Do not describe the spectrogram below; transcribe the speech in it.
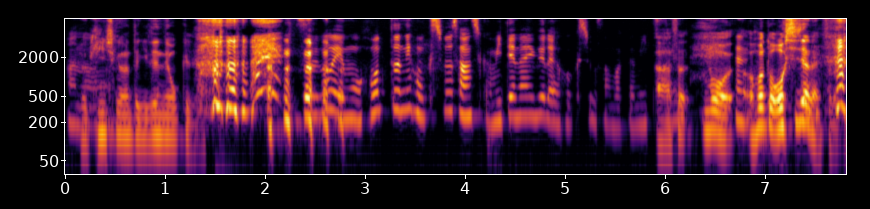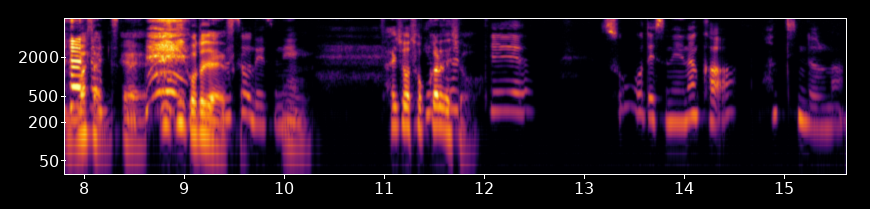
あ何近視眼的全然 OK です すごいもう本当に北勝さんしか見てないぐらい北勝さんばっか見てて。あそうもうはい本当推しじゃないですかまさに、えーいいことじゃないですか。そうですね。うん、最初はそこからでしょ。でそうですね。なんかなんて言うんだろうな。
